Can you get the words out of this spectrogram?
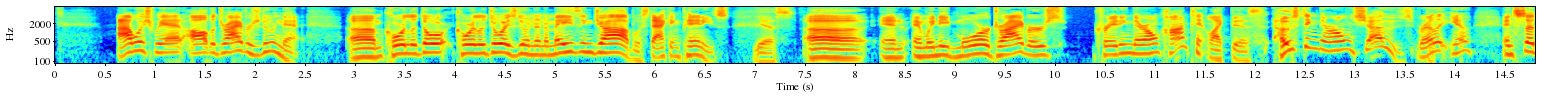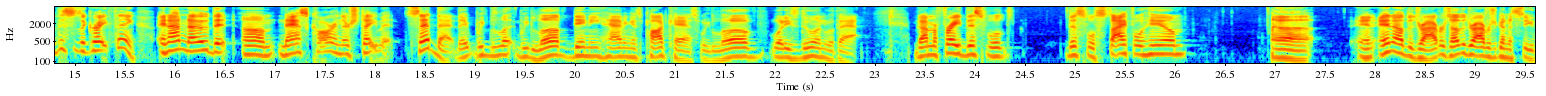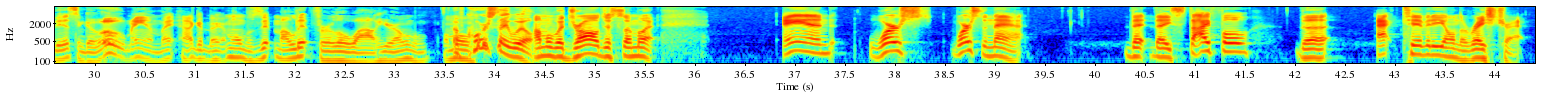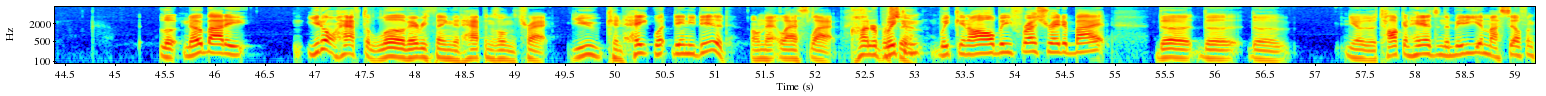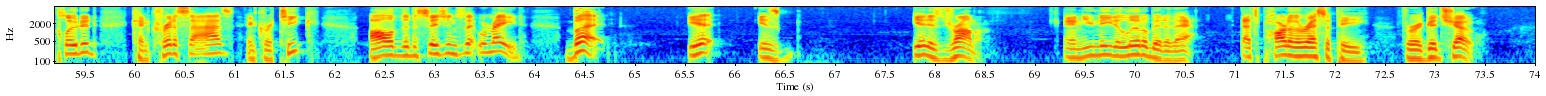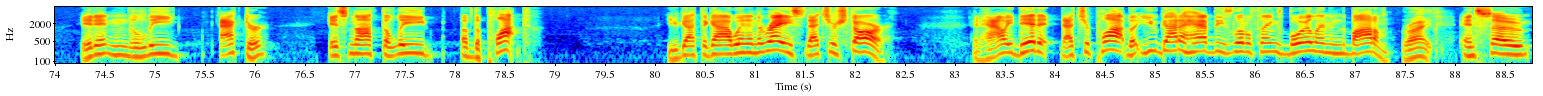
I wish we had all the drivers doing that. Um, Corey, Corey LaJoie is doing an amazing job with stacking pennies, Yes. uh, and and we need more drivers creating their own content like this, hosting their own shows, really, you know. And so this is a great thing. And I know that um, NASCAR in their statement said that they we lo- we love Denny having his podcast. We love what he's doing with that. But I'm afraid this will this will stifle him. Uh, and, and other drivers, other drivers are going to see this and go, "Oh man, man I am going to zip my lip for a little while here. I'm gonna, I'm Of course they will. I'm gonna withdraw just so much. And worse, worse than that, that they stifle the activity on the racetrack. Look, nobody, you don't have to love everything that happens on the track. You can hate what Denny did on that last lap. 100%. We can we can all be frustrated by it. The the the you know the talking heads in the media, myself included, can criticize and critique all of the decisions that were made, but it is it is drama, and you need a little bit of that. That's part of the recipe for a good show. It isn't the lead actor. It's not the lead of the plot. You got the guy winning the race. That's your star. And how he did it, that's your plot. But you got to have these little things boiling in the bottom. right. And so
